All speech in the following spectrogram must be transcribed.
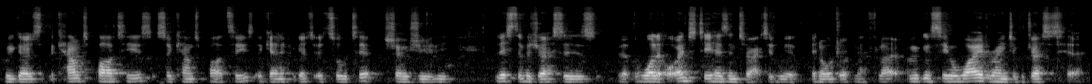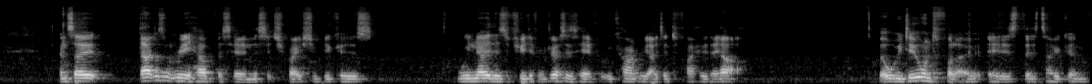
If we go to the counterparties, so counterparties, again, if we go to the tooltip, shows you the list of addresses that the wallet or entity has interacted with in order of net flow. And we can see a wide range of addresses here. And so that doesn't really help us here in this situation because we know there's a few different addresses here, but we can't really identify who they are. But what we do want to follow is the token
